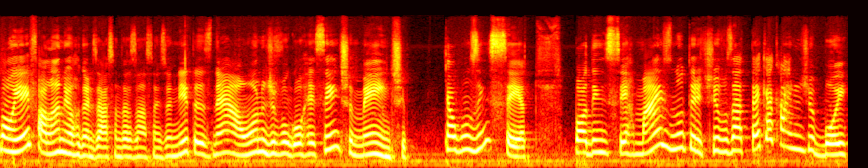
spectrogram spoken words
Bom, e aí falando em Organização das Nações Unidas, né, a ONU divulgou recentemente que alguns insetos podem ser mais nutritivos até que a carne de boi.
